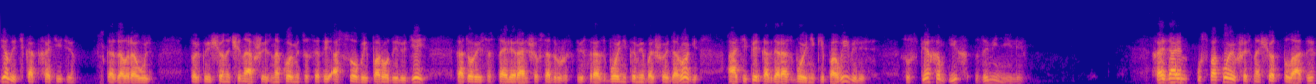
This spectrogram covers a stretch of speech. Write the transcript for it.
«Делайте, как хотите», — сказал Рауль, только еще начинавший знакомиться с этой особой породой людей, которые состояли раньше в содружестве с разбойниками большой дороги, а теперь, когда разбойники повывелись, с успехом их заменили. Хозяин, успокоившись насчет платы,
